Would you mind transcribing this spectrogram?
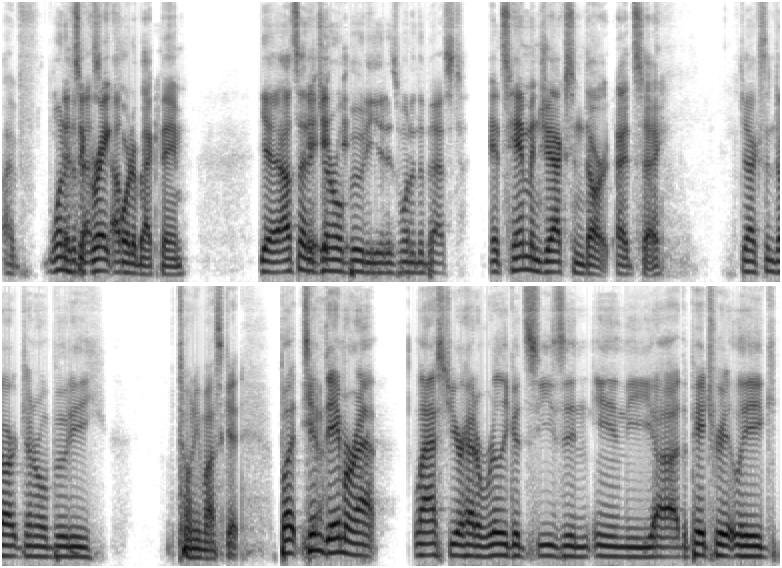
I've one of the It's a great quarterback name. Yeah, outside of General it, Booty, it is one of the best. It's him and Jaxson Dart, I'd say. Jaxson Dart, General Booty, Tony Muskett. But Tim yeah. DeMorat last year had a really good season in the uh, the Patriot League.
